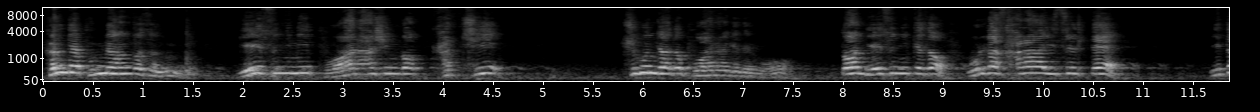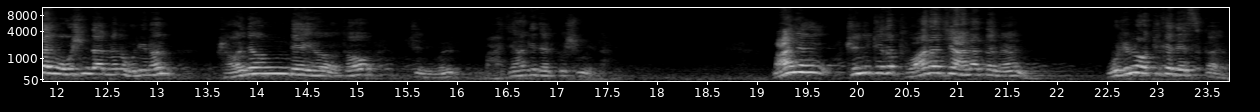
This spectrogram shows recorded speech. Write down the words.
그런데 분명한 것은 예수님이 부활하신 것 같이 죽은 자도 부활하게 되고 또한 예수님께서 우리가 살아 있을 때 이 땅에 오신다면 우리는 변형되어서 주님을 맞이하게 될 것입니다. 만일 주님께서 부활하지 않았다면 우리는 어떻게 됐을까요?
